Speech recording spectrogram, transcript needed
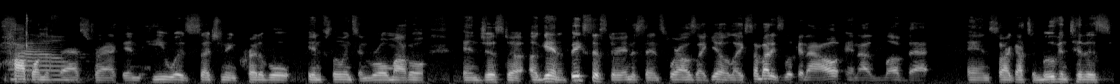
hop wow. on the fast track. And he was such an incredible influence and role model and just a, again, a big sister in a sense where I was like, yo, like somebody's looking out and I love that. And so I got to move into this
